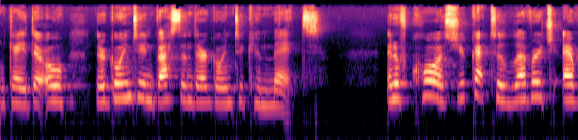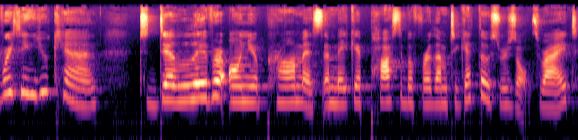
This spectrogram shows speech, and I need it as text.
Okay, they're all, they're going to invest and they're going to commit. And of course, you've got to leverage everything you can to deliver on your promise and make it possible for them to get those results, right?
